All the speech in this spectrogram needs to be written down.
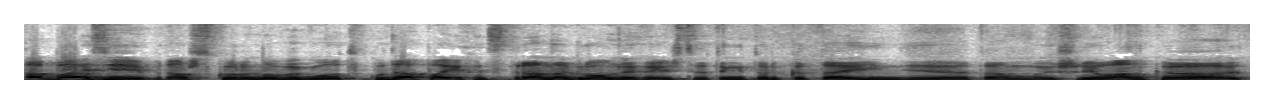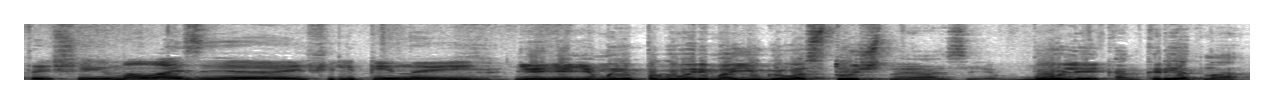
об Азии, потому что скоро Новый год. Куда поехать? Стран огромное количество. Это не только та Индия, там и Шри-Ланка, это еще и Малайзия, и Филиппины, и Не-не-не, мы поговорим о Юго-Восточной Азии. Более конкретно.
